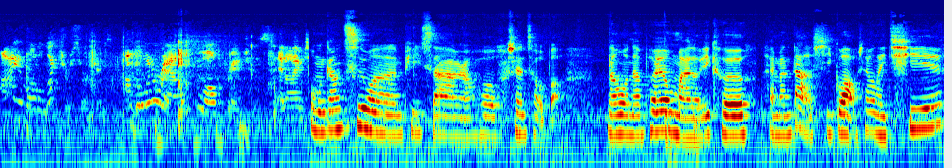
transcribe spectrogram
I am on a lecture circuit. I'm going around to all the branches, and I'm. 我们刚吃完披萨，然后现在超饱。然后我男朋友买了一颗还蛮大的西瓜，我现在要来切。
